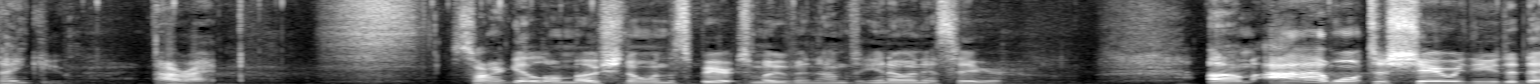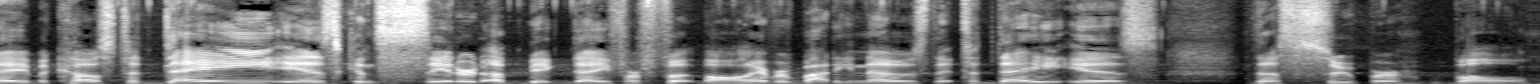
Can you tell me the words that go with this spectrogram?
Thank you. All right. Sorry, I get a little emotional when the Spirit's moving, I'm, you know, and it's here. Um, I want to share with you today because today is considered a big day for football. Everybody knows that today is the Super Bowl.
